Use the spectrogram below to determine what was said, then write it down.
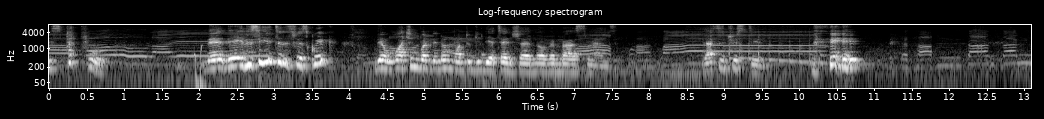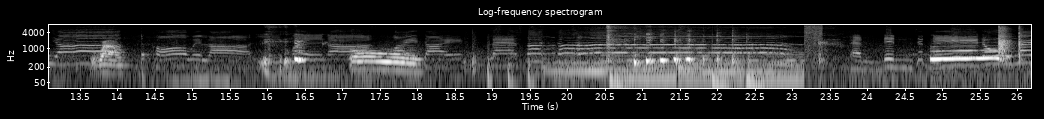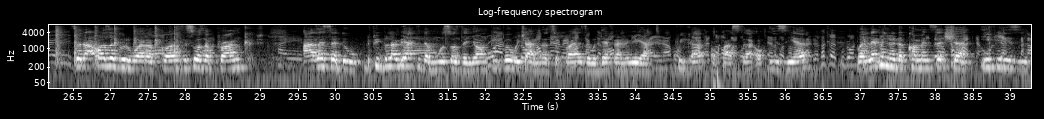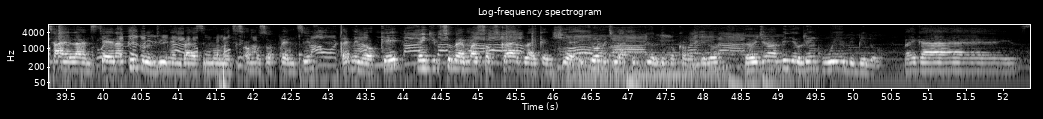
respectful. They, they, you see it this face quick? They're watching but they don't want to give the attention of embarrassment. That's interesting. wow. Oh. so that was a good one of course. This was a prank. As I said the, the people that reacted the most was the young people which I'm not surprised they would definitely react quicker or faster or easier. But let me know in the comment section if it is in Thailand. Staring at people doing embarrassing moments is almost offensive. Let me know okay? Thank you so very much. Subscribe like and share. If you want me to react to the video leave a comment below. The original video link will be below. Bye guys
